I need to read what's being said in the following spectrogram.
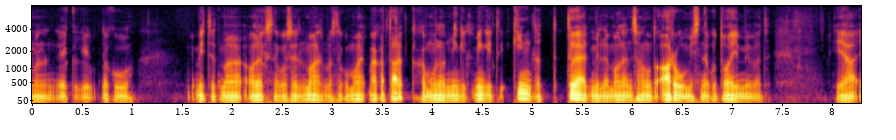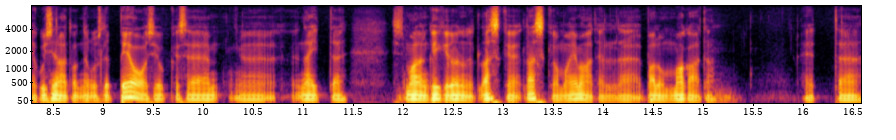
ma olen ikkagi nagu mitte, et ma oleks nagu selles maailmas nagu ma, väga tark, aga mul on mingid, mingid kindlad tõed, mille ma olen saanud aru, mis nagu toimivad. ja, ja kui sina tood nagu selle peo niisuguse äh, näite, siis ma olen kõigile öelnud, et laske, laske oma emadel äh, palun magada. et äh,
